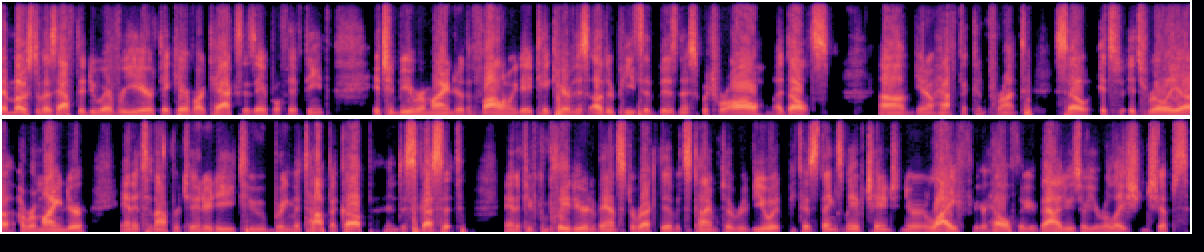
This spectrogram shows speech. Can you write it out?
that most of us have to do every year, take care of our taxes April 15th, it should be a reminder the following day, take care of this other piece of business, which we're all adults um, you know, have to confront. So it's it's really a, a reminder, and it's an opportunity to bring the topic up and discuss it. And if you've completed your advance directive, it's time to review it because things may have changed in your life, your health, or your values, or your relationships.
